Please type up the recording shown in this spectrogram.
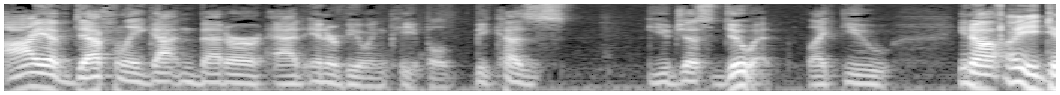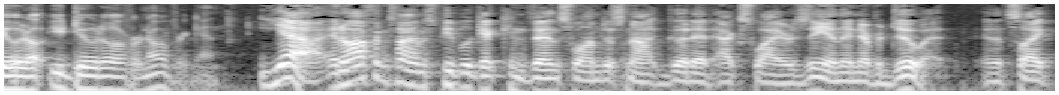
I have definitely gotten better at interviewing people because you just do it. Like you, you know, Oh, you do it. You do it over and over again. yeah, and oftentimes people get convinced, well, I'm just not good at X, Y, or Z, and they never do it. And it's like,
